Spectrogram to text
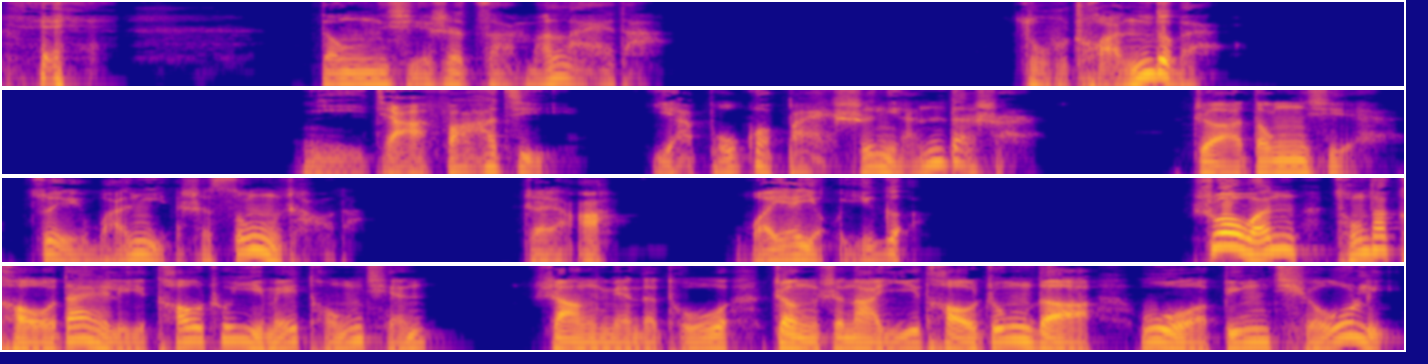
嘿，东西是怎么来的？祖传的呗。你家发迹？”也不过百十年的事儿，这东西最晚也是宋朝的。这样啊，我也有一个。说完，从他口袋里掏出一枚铜钱，上面的图正是那一套中的卧冰求鲤。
